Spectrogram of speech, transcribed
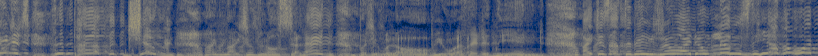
find it! The perfect joke! I might have lost a leg, but it will all be worth it in the end. I just have to make sure I don't lose the other one.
